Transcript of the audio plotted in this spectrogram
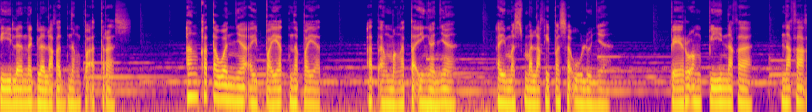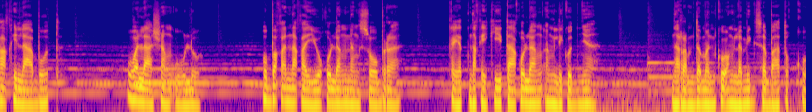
tila naglalakad ng paatras. Ang katawan niya ay payat na payat at ang mga tainga niya ay mas malaki pa sa ulo niya. Pero ang pinaka nakakakilabot, wala siyang ulo. O baka nakayuko lang ng sobra kaya't nakikita ko lang ang likod niya. Naramdaman ko ang lamig sa batok ko.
